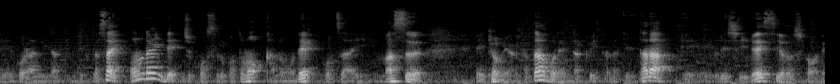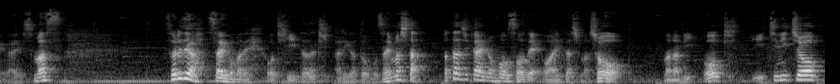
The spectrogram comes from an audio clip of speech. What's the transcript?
えご覧になってみてください。オンラインで受講することも可能でございます。え興味ある方はご連絡いただけたら、え嬉しいです。よろしくお願いします。それでは最後までお聴きいただきありがとうございました。また次回の放送でお会いいたしましょう。学び大きい一日を。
